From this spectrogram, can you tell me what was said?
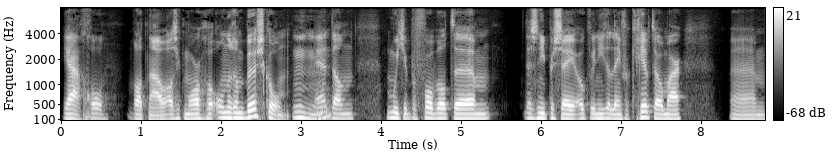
ja, goh, wat nou als ik morgen onder een bus kom? Mhm. Hè, dan moet je bijvoorbeeld, ehm, dat is niet per se ook weer niet alleen voor crypto, maar ehm,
